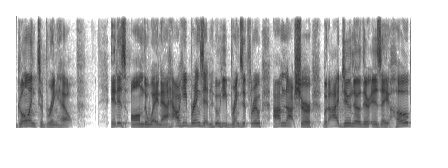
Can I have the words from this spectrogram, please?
going to bring help. It is on the way. Now, how he brings it and who he brings it through, I'm not sure, but I do know there is a hope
